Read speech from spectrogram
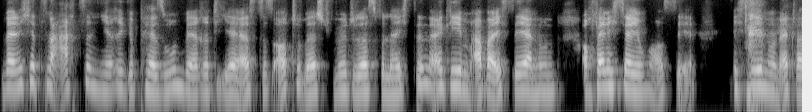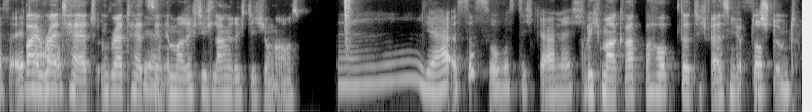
wenn ich jetzt eine 18-jährige Person wäre, die ihr erstes Auto wäscht, würde das vielleicht Sinn ergeben. Aber ich sehe ja nun, auch wenn ich sehr jung aussehe, ich sehe nun etwas älter Bei Red aus. Hat. Und Red Hats ja. sehen immer richtig lange, richtig jung aus. Mm, ja, ist das so? Wusste ich gar nicht. Habe ich mal gerade behauptet. Ich weiß nicht, ob so. das stimmt.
